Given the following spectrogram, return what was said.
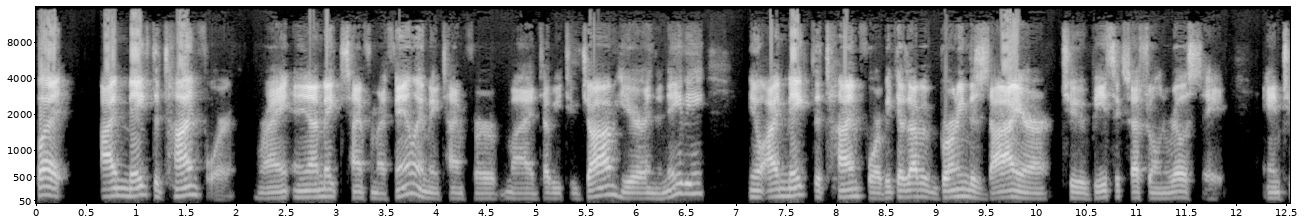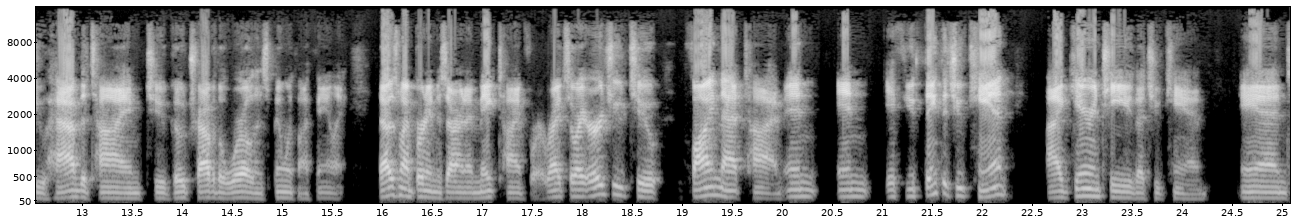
but i make the time for it right and i make time for my family i make time for my w2 job here in the navy you know i make the time for it because i have a burning desire to be successful in real estate and to have the time to go travel the world and spend with my family. That is my burning desire, and I make time for it, right? So I urge you to find that time. And and if you think that you can't, I guarantee you that you can. And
